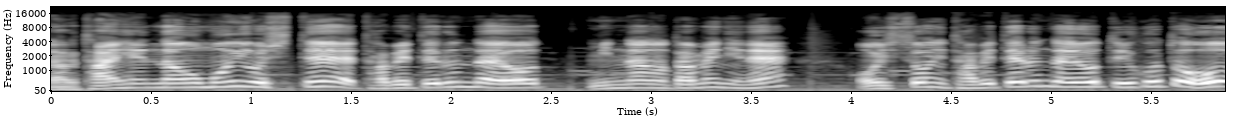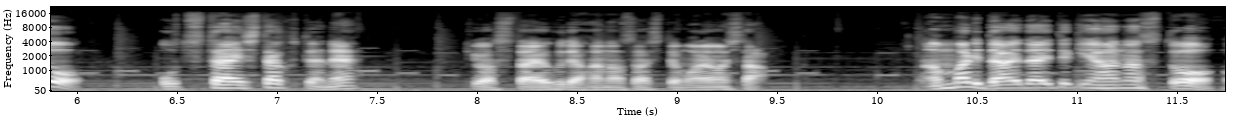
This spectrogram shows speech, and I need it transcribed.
なんか大変な思いをして食べてるんだよ。みんなのためにね、美味しそうに食べてるんだよということをお伝えしたくてね、今日はスタイフで話させてもらいました。あんまり大々的に話すと、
